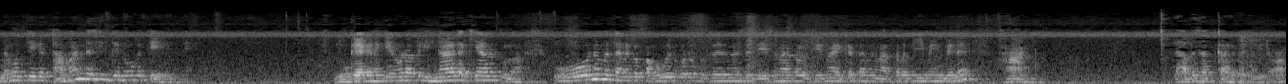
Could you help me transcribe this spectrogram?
නමුත් ඒක Tamanda සිද්ධ වෙනකොට තේරෙන්නේ ලෝකයා ගැන කියනකොට අපිට hina වෙලා කියන්න පුළුවන්. ඕනම තැනක පහුවෙනකොට බුදුරජාණන්සේ දේශනා කළ තියෙනවා එක තැන නතර වීමෙන් වෙන හානි. ලාභ සත්කාර වැඩි වෙනවා.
